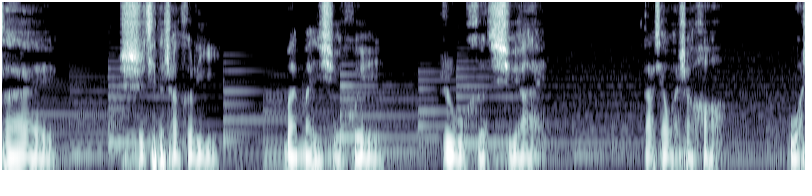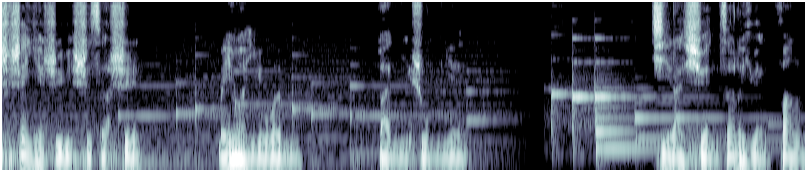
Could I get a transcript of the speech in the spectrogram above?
在时间的长河里，慢慢学会如何去爱。大家晚上好，我是深夜治愈师泽师，每晚一文伴你入眠。既然选择了远方，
